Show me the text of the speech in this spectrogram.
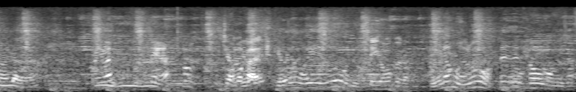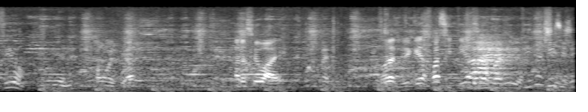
no te ¿eh? Escuchá, que- ¿Quebramos ahí de nuevo? Sí, vamos a quebrar. ¿Quebramos de nuevo? ¿Buscamos como desafío? Bien, ¿eh? Vamos a. Ahora se va, eh. Ahora te queda fácil, tiras para arriba. Sí, sí, sí,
